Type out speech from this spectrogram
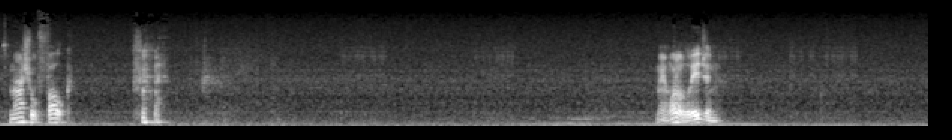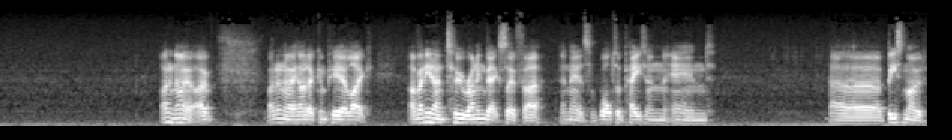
It's Marshall Faulk. Man, what a legend. I don't know. I've I don't know how to compare. Like, I've only done two running backs so far, and that's Walter Payton and uh, Beast Mode.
